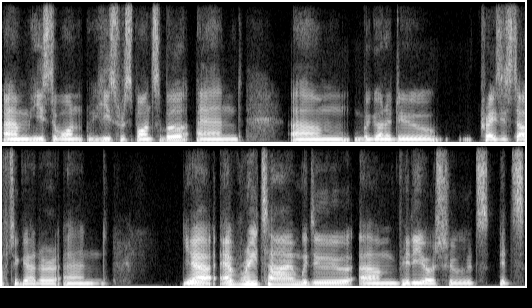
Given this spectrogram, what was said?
Um he's the one he's responsible and um we're gonna do crazy stuff together. And yeah every time we do um video shoots it's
